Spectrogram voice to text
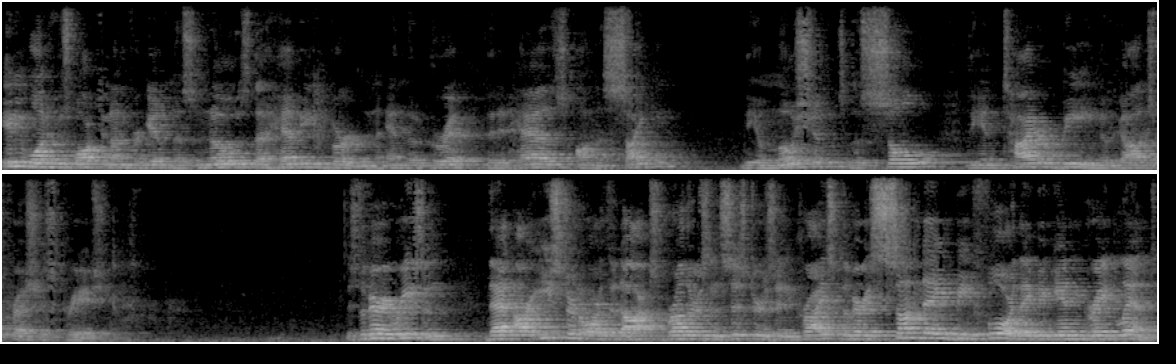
Anyone who's walked in unforgiveness knows the heavy burden and the grip that it has on the psyche, the emotions, the soul, the entire being of God's precious creation. Is the very reason that our Eastern Orthodox brothers and sisters in Christ, the very Sunday before they begin Great Lent,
